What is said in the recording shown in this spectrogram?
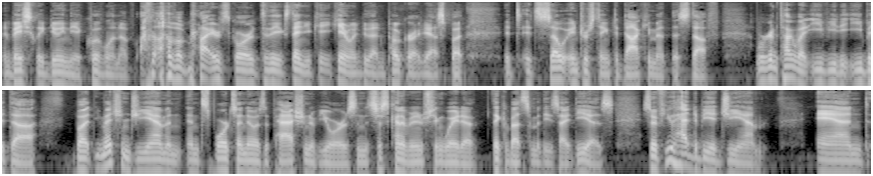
and basically doing the equivalent of, of a Brier score to the extent you can't, you can't really do that in poker, I guess. But it's it's so interesting to document this stuff. We're going to talk about EV to EBITDA but you mentioned GM and, and sports, I know, is a passion of yours. And it's just kind of an interesting way to think about some of these ideas. So if you had to be a GM, and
